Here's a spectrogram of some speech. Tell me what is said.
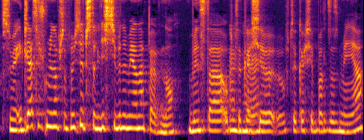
w sumie i teraz już mi na przykład myślę, że 40 będę miała na pewno, więc ta optyka, się, optyka się bardzo zmienia.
